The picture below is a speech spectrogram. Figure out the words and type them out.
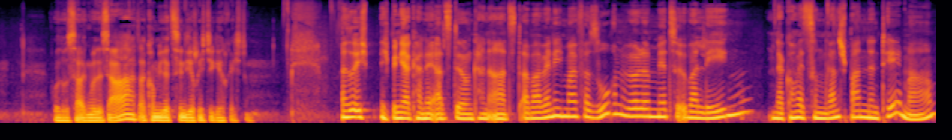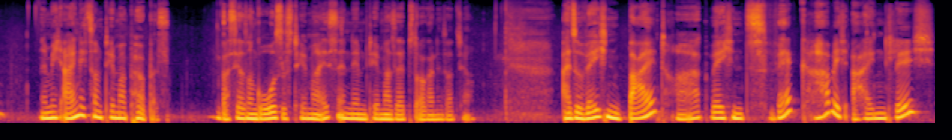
Wo du sagen würdest, ja, da komme ich jetzt in die richtige Richtung. Also ich, ich bin ja keine Ärztin und kein Arzt, aber wenn ich mal versuchen würde, mir zu überlegen, da kommen wir jetzt zu einem ganz spannenden Thema, nämlich eigentlich zum Thema Purpose, was ja so ein großes Thema ist in dem Thema Selbstorganisation. Also welchen Beitrag, welchen Zweck habe ich eigentlich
